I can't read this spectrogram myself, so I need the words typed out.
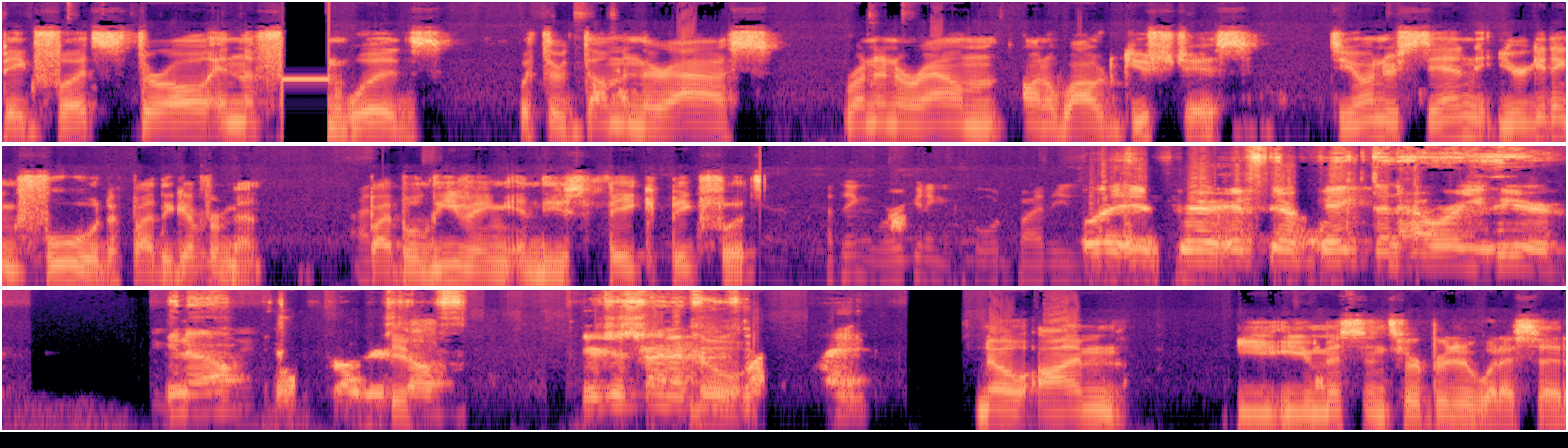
Bigfoots, they're all in the fing woods with their thumb in their ass, running around on a wild goose chase. Do you understand? You're getting fooled by the government by believing in these fake Bigfoots. I think we're getting fooled by these. But if they're if they're fake, then how are you here? You know, Exactly. Control yourself. You're just trying to prove No. my point. No, I'm. You, you misinterpreted what I said.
